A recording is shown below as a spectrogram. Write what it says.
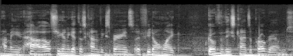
I mean, how else are you going to get this kind of experience if you don't like go through these kinds of programs,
